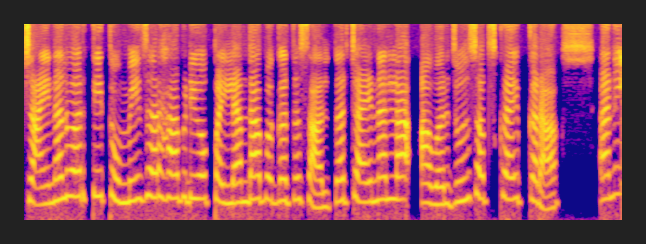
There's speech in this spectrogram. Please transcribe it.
चॅनलवरती तुम्ही जर हा व्हिडिओ पहिल्यांदा बघत असाल तर चॅनलला आवर्जून सबस्क्राईब करा. आणि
